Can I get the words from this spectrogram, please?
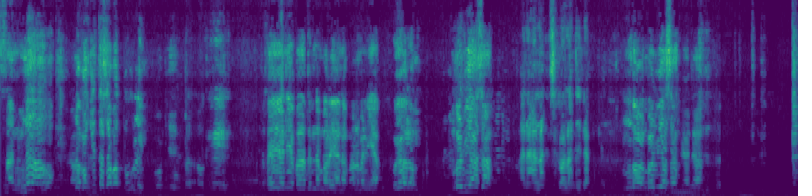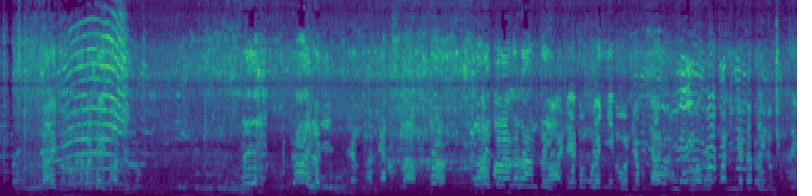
Sanu. Nah, lawan kita sahabat tuli. Okey. Okey. Saya ni bahagian nama Mariana. Malam ni ya. Oh ya. Berbiasa. Anak-anak sekolah tidak. Mbak, berbiasa. Ada. Baik, kalau kabar saya itu. Nah, ya. kai lagi. Yang di atas lah. Ya. Kahit pala ka rantay. Ah, dito mo lang ito. Dito mo lang ito. Dito mo lang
